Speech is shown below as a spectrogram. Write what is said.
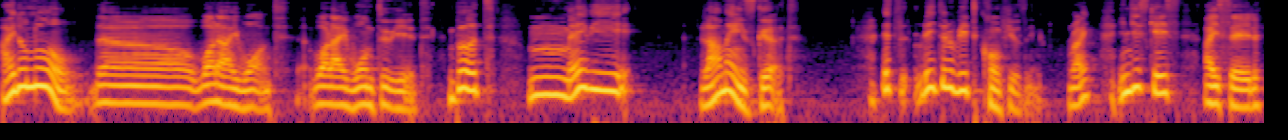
I don't know the what I want, what I want to eat. But mm, maybe ramen is good. It's a little bit confusing, right? In this case, I said,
